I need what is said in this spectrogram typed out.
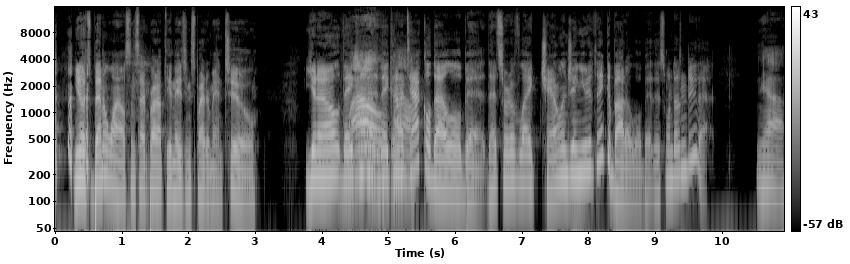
you know, it's been a while since I brought up the Amazing Spider-Man 2. You know, they kind of they kind of wow. tackled that a little bit. That's sort of like challenging you to think about it a little bit. This one doesn't do that. Yeah.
